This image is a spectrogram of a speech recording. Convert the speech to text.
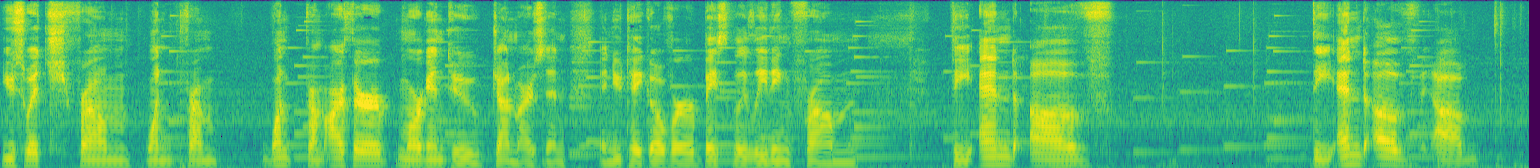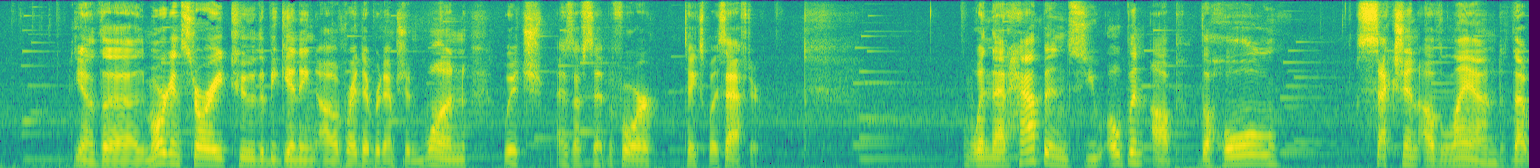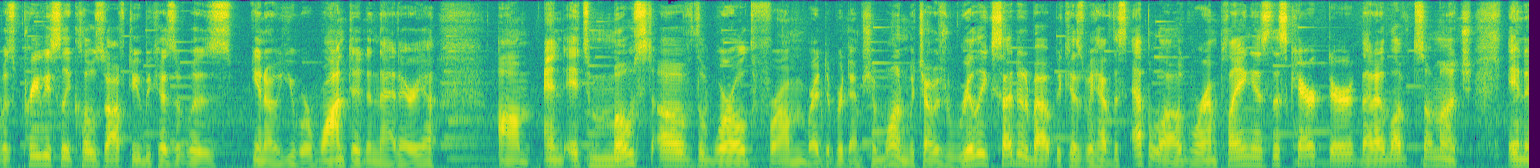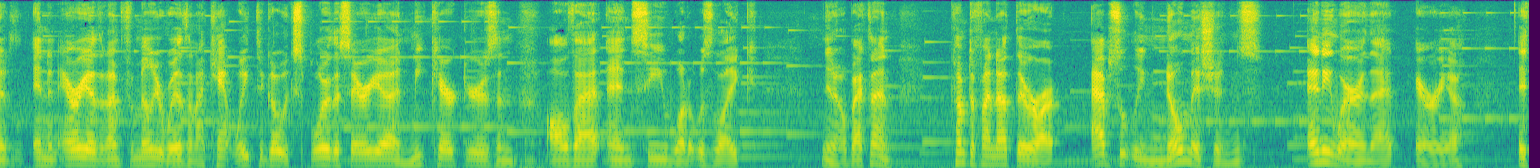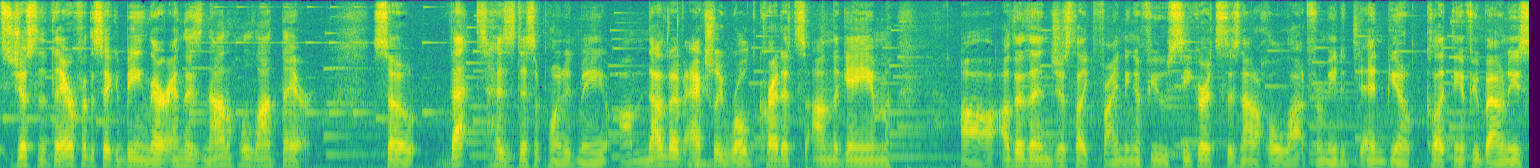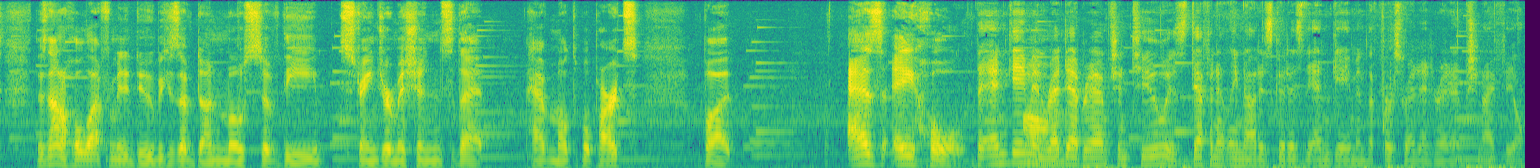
you switch from one from one from Arthur Morgan to John Marston, and you take over, basically leading from the end of the end of um, you know the, the Morgan story to the beginning of Red Dead Redemption One, which, as I've said before, takes place after. When that happens, you open up the whole section of land that was previously closed off to you because it was, you know, you were wanted in that area. Um, and it's most of the world from Red Dead Redemption 1, which I was really excited about because we have this epilogue where I'm playing as this character that I loved so much in a, in an area that I'm familiar with, and I can't wait to go explore this area and meet characters and all that and see what it was like, you know, back then. Come to find out, there are absolutely no missions anywhere in that area. It's just there for the sake of being there, and there's not a whole lot there. So that has disappointed me. Um, now that I've actually rolled credits on the game, uh, other than just like finding a few secrets, there's not a whole lot for me to, and you know, collecting a few bounties. There's not a whole lot for me to do because I've done most of the stranger missions that have multiple parts. But as a whole, The end game in Um, Red Dead Redemption 2 is definitely not as good as the end game in the first Red Dead Redemption, I feel.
